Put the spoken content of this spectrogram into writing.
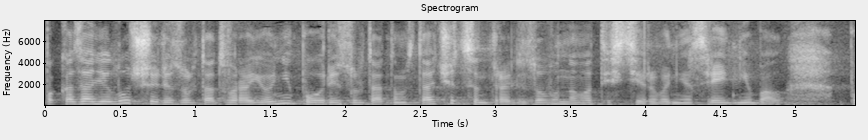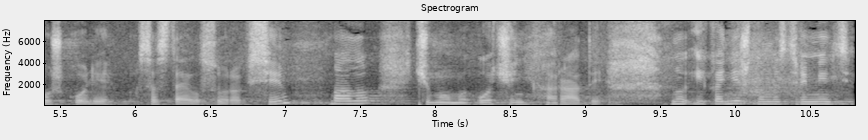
показали лучший результат в районе по результатам сдачи централизованного тестирования. Средний балл по школе составил 47 баллов, чему мы очень рады. Ну и, конечно, мы стремимся,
